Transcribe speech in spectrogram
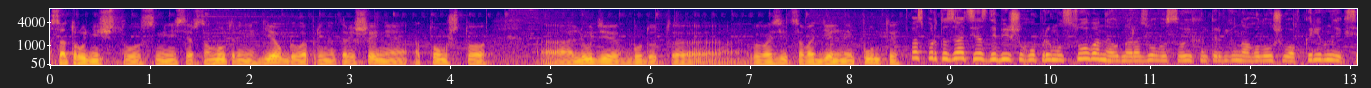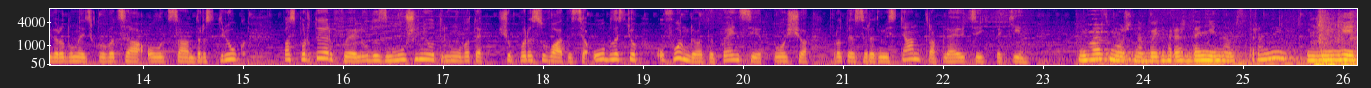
сотрудничеству с Министерством внутренних дел было принято решение о том, что э, люди будут э, вывозиться в отдельные пункты Паспортизація здебільшого примусова. Неодноразово в своїх інтерв'ю наголошував керівник Сєвєродонецької ВЦА Олександр Стрюк. Паспорти РФ люди змушені отримувати, щоб пересуватися областю, оформлювати пенсії тощо. Проте серед містян трапляються й такі. Невозможно быть гражданином страны и не иметь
